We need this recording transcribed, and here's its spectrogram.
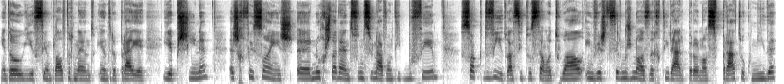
então eu ia sempre alternando entre a praia e a piscina. As refeições uh, no restaurante funcionavam tipo buffet, só que devido à situação atual, em vez de sermos nós a retirar para o nosso prato a comida,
